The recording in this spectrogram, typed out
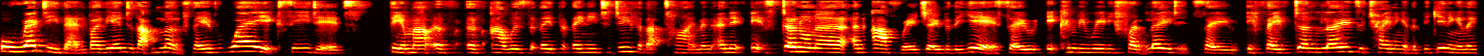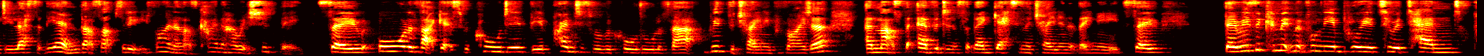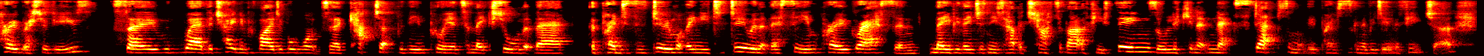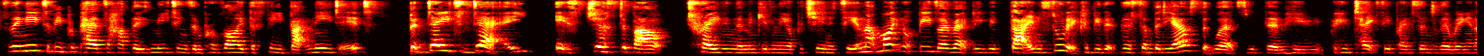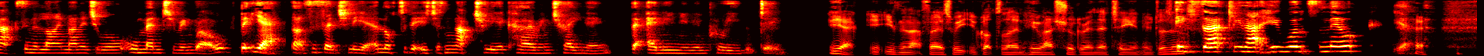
already then by the end of that month, they have way exceeded the amount of, of hours that they that they need to do for that time. And and it, it's done on a an average over the year so it can be really front loaded so if they've done loads of training at the beginning and they do less at the end that's absolutely fine and that's kind of how it should be. So all of that gets recorded the apprentice will record all of that with the training provider and that's the evidence that they're getting the training that they need. So there is a commitment from the employer to attend progress reviews so where the training provider will want to catch up with the employer to make sure that their apprentice is doing what they need to do and that they're seeing progress and maybe they just need to have a chat about a few things or looking at next steps and what the apprentice is going to be doing in the future. So they need to be prepared to have those meetings and provide the feedback needed. But day to day, it's just about training them and giving the opportunity. And that might not be directly with that installer. It could be that there's somebody else that works with them who who takes the apprentice under their wing and acts in a line manager or, or mentoring role. But yeah, that's essentially it. A lot of it is just naturally occurring training that any new employee would do. Yeah, even in that first week, you've got to learn who has sugar in their tea and who doesn't. Exactly that. Who wants milk? Yeah.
